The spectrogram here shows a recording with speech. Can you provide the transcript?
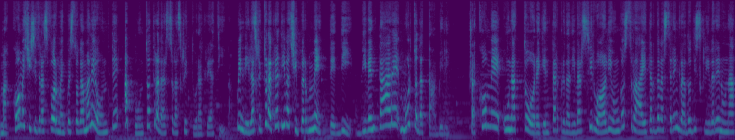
Ma come ci si trasforma in questo camaleonte? Appunto attraverso la scrittura creativa. Quindi la scrittura creativa ci permette di diventare molto adattabili, Cioè, come un attore che interpreta diversi ruoli, un ghostwriter deve essere in grado di scrivere in una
